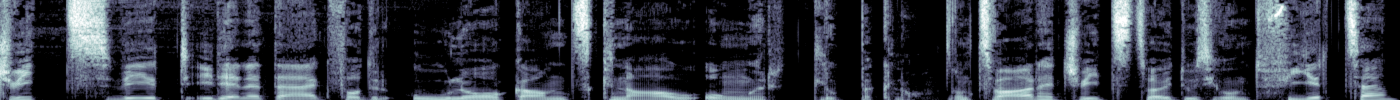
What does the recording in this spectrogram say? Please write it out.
Die Schweiz wird in diesen Tagen von der UNO ganz genau unter die Lupe genommen. Und zwar hat die Schweiz 2014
